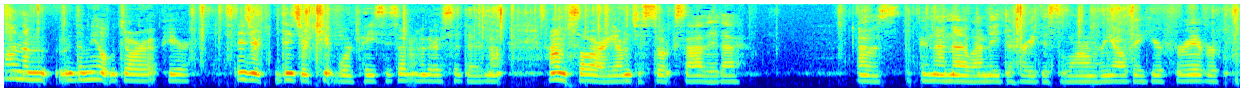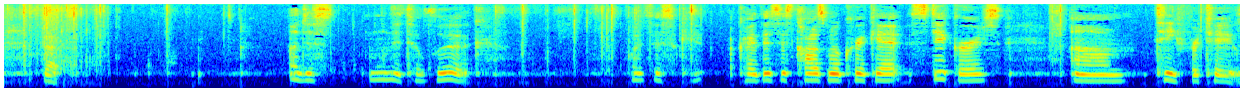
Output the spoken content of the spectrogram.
On the, the milk jar up here. These are these are chipboard pieces. I don't know whether I said that or not. I'm sorry. I'm just so excited. I I was, and I know I need to hurry this along or y'all be here forever, but I just wanted to look. What's this? Okay, this is Cosmo Cricket stickers, um, Tea for two.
